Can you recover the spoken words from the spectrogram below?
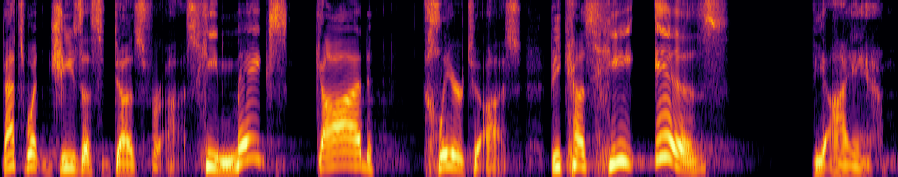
That's what Jesus does for us. He makes God clear to us because he is the I am.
